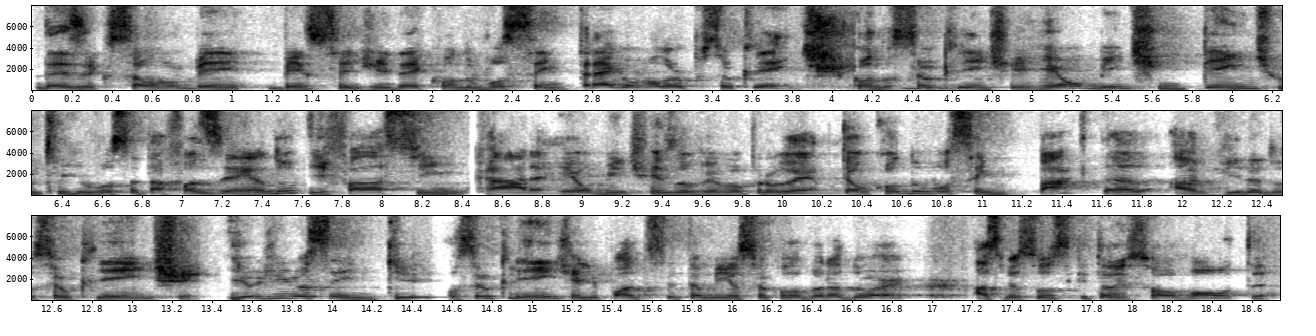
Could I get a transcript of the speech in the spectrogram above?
da execução bem, bem sucedida é quando você entrega o valor para o seu cliente. Quando o seu uhum. cliente realmente entende o que, que você está fazendo e fala assim, cara, realmente resolveu meu problema. Então, quando você impacta a vida do seu cliente, e eu digo assim, que o seu cliente ele pode ser também o seu colaborador, as pessoas que estão em sua volta.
